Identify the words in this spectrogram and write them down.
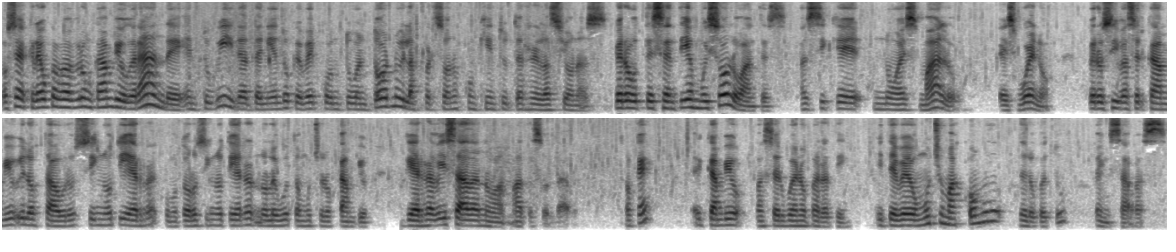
o sea, creo que va a haber un cambio grande en tu vida teniendo que ver con tu entorno y las personas con quien tú te relacionas. Pero te sentías muy solo antes, así que no es malo. es bueno, pero sí va a ser cambio y los Tauros, signo tierra, como todos los signos tierra, no les gustan mucho los cambios. Guerra avisada no mata soldados. ¿Ok? El cambio va a ser bueno para ti y te veo mucho más cómodo de lo que tú pensabas.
